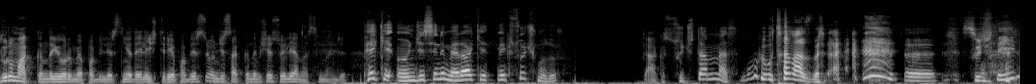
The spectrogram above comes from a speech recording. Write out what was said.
durum hakkında yorum yapabilirsin ya da eleştiri yapabilirsin. Öncesi hakkında bir şey söyleyemezsin bence. Peki öncesini merak etmek suç mudur? Ya suç denmez. Bu utanazdır. Ee, suç değil.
